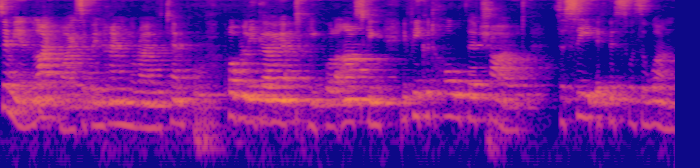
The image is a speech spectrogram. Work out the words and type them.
Simeon likewise had been hanging around the temple, probably going up to people asking if he could hold their child to see if this was the one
